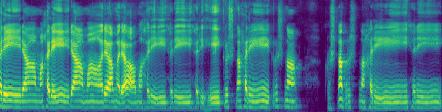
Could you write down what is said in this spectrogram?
ഹരേ രാമ ഹരേ രാമ രാമ രാമ ഹരേ ഹരേ ഹരേ കൃഷ്ണ ഹരേ കൃഷ്ണ കൃഷ്ണ കൃഷ്ണ ഹരേ ഹരേ.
